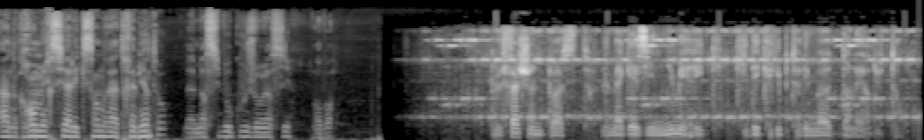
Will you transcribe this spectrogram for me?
Un grand merci Alexandre et à très bientôt. Ben, merci beaucoup, je vous remercie. Au revoir. Le Fashion Post, le magazine numérique qui décrypte les modes dans l'air du temps.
